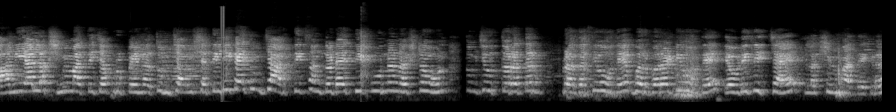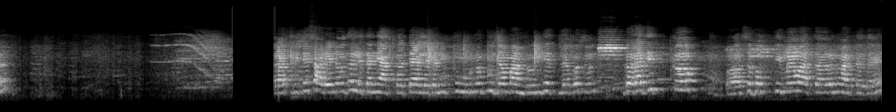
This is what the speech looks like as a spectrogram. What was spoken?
आणि या लक्ष्मी मातेच्या कृपेनं तुमच्या आयुष्यातील जी काही तुमची आर्थिक संकट आहे ती पूर्ण नष्ट होऊन तुमची उत्तरोत्तर प्रगती होऊ दे भरभराटी होऊ दे एवढीच इच्छा आहे लक्ष्मी मातेकडं रात्रीचे साडेनऊ झाले त्यांनी आता ते आले त्यांनी पूर्ण पूजा मांडून घेतल्यापासून घरात इतकं असं भक्तिमय वातावरण वाटत आहे.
